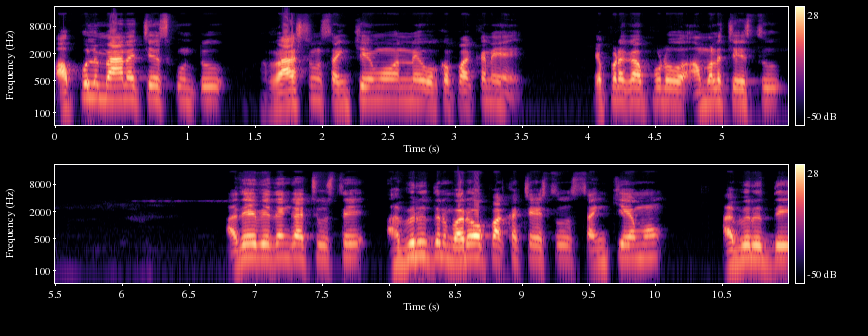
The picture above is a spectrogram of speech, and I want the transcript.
అప్పులు మేనేజ్ చేసుకుంటూ రాష్ట్రం సంక్షేమం అనే ఒక పక్కనే ఎప్పటికప్పుడు అమలు చేస్తూ అదేవిధంగా చూస్తే అభివృద్ధిని మరో పక్క చేస్తూ సంక్షేమం అభివృద్ధి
